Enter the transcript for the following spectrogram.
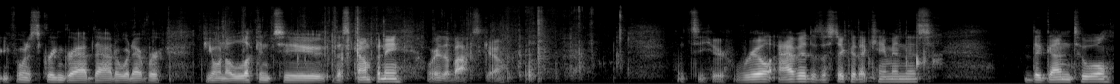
if you want to screen grab that or whatever, if you want to look into this company, where the box go? Let's see here. Real Avid is a sticker that came in this. The gun tool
